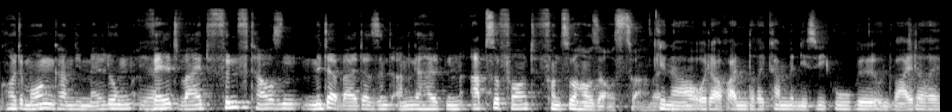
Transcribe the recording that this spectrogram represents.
äh, heute Morgen kam die Meldung, ja. weltweit 5000 Mitarbeiter sind angehalten, ab sofort von zu Hause aus zu arbeiten. Genau, oder auch andere Companies wie Google und weitere,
